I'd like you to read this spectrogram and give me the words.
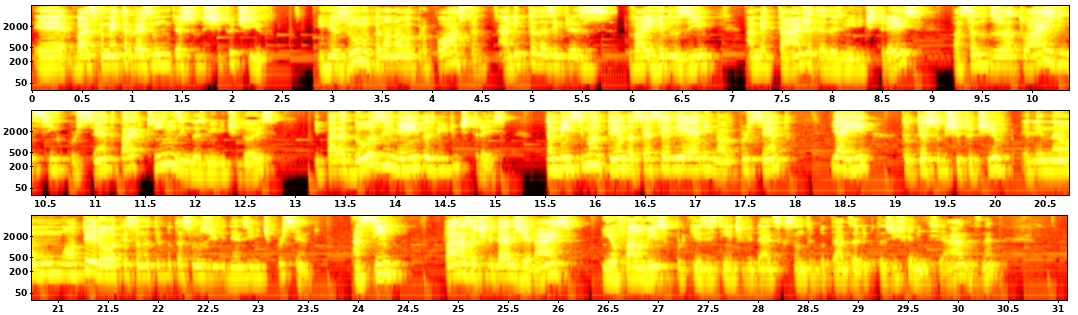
é, basicamente através de um texto substitutivo. Em resumo, pela nova proposta, a alíquota das empresas vai reduzir a metade até 2023, passando dos atuais 25% para 15% em 2022 e para 12,5% em 2023, também se mantendo a CSLL em 9%, e aí o texto substitutivo ele não alterou a questão da tributação dos dividendos em 20%. Assim, para as atividades gerais, e eu falo isso porque existem atividades que são tributadas alíquotas diferenciadas, né?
